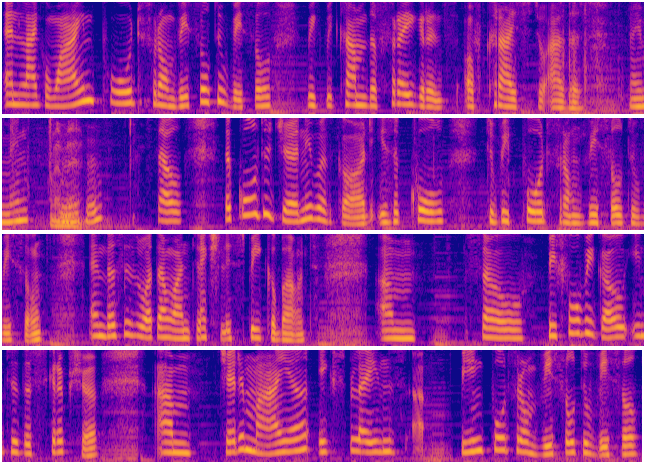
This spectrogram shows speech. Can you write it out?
And like wine poured from vessel to vessel, we become the fragrance of Christ to others. Amen. Amen. So, the call to journey with God is a call to be poured from vessel to vessel. And this is what I want to actually speak about. Um, so, before we go into the scripture, um, Jeremiah explains uh, being poured from vessel to vessel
